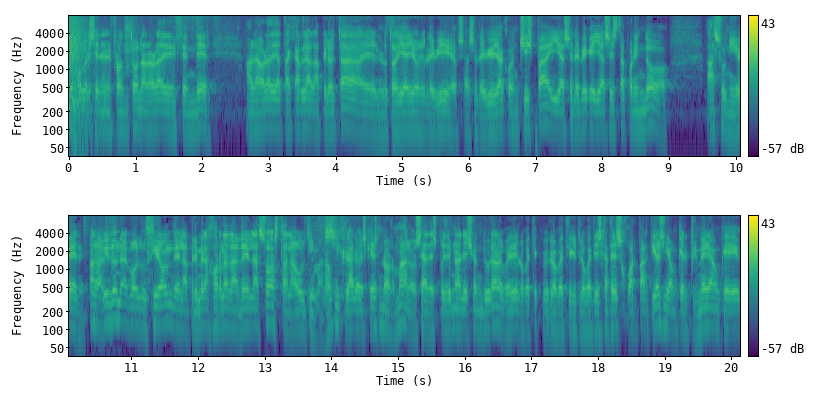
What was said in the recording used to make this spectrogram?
de, moverse en el frontón, a la hora de defender, a la hora de atacarle a la pelota, el otro día yo le vi, o sea, se le vio ya con chispa y ya se le ve que ya se está poniendo a su nivel. Ahora, ha habido una evolución de la primera jornada de Lasso hasta la última, ¿no? Sí, claro, es que es normal. O sea, después de una lesión dura, lo que, lo que, te, lo que, te, lo que tienes que hacer es jugar partidos y aunque el primero, aunque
